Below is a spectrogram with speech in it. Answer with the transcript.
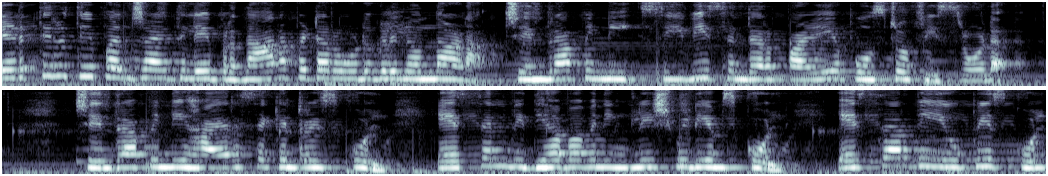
എടത്തിരുത്തി പഞ്ചായത്തിലെ പ്രധാനപ്പെട്ട റോഡുകളിലൊന്നാണ് ചന്ദ്രാപിന്നി സി വി സെന്റർ പഴയ post office road. Chandrapinni higher secondary school S N Vidyabhavan English medium school S R V U P school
